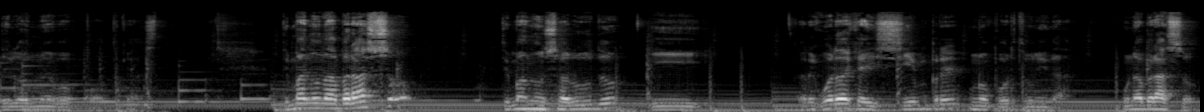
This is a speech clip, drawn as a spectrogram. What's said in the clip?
de los nuevos podcasts. Te mando un abrazo, te mando un saludo y recuerda que hay siempre una oportunidad. Un abrazo.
